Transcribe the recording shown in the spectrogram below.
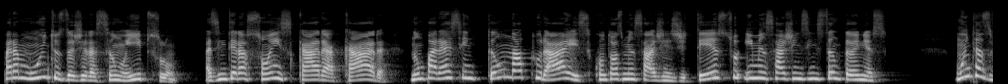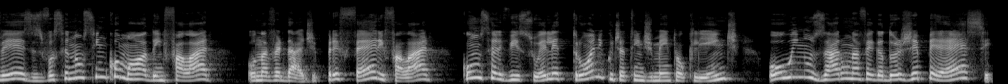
Para muitos da geração Y, as interações cara a cara não parecem tão naturais quanto as mensagens de texto e mensagens instantâneas. Muitas vezes você não se incomoda em falar, ou na verdade, prefere falar com um serviço eletrônico de atendimento ao cliente ou em usar um navegador GPS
